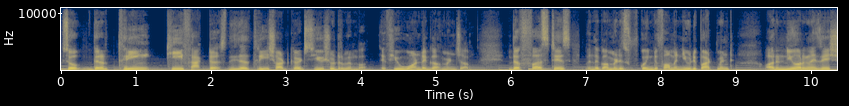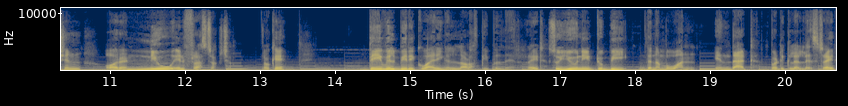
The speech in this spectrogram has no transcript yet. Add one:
So there are three key factors. These are three shortcuts you should remember if you want a government job. The first is when the government is going to form a new department or a new organization or a new infrastructure okay they will be requiring a lot of people there, right? So you need to be the number one in that particular list, right?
